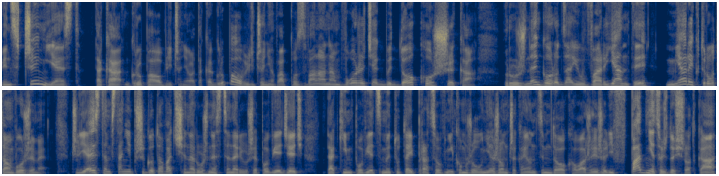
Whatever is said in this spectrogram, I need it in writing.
Więc czym jest taka grupa obliczeniowa? Taka grupa obliczeniowa pozwala nam włożyć jakby do koszyka różnego rodzaju warianty miary, którą tam włożymy. Czyli ja jestem w stanie przygotować się na różne scenariusze, powiedzieć takim powiedzmy tutaj pracownikom, żołnierzom czekającym dookoła, że jeżeli wpadnie coś do środka,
